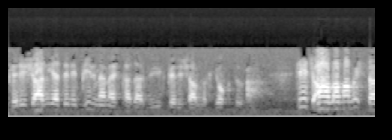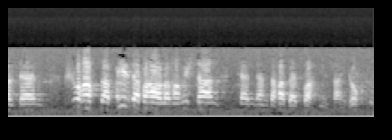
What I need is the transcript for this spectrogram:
Perişaniyetini bilmemek kadar büyük perişanlık yoktur. Hiç ağlamamışsan sen, şu hafta bir defa ağlamamışsan senden daha bedbaht insan yoktur.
